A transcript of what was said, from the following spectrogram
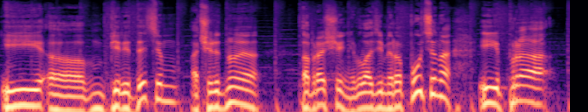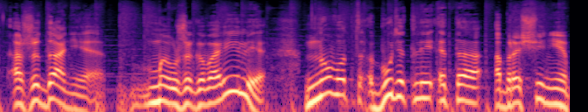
И э, перед этим очередное обращение Владимира Путина. И про ожидания мы уже говорили. Но вот будет ли это обращение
